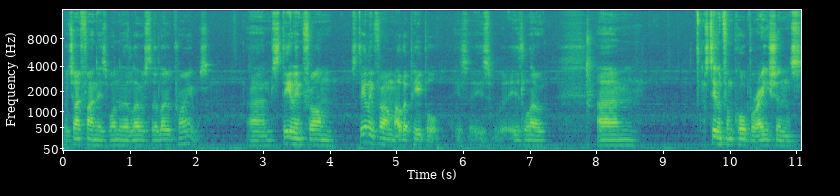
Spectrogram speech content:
which I find is one of the lowest of the low crimes. Um, stealing from stealing from other people is is is low. Um, stealing from corporations,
